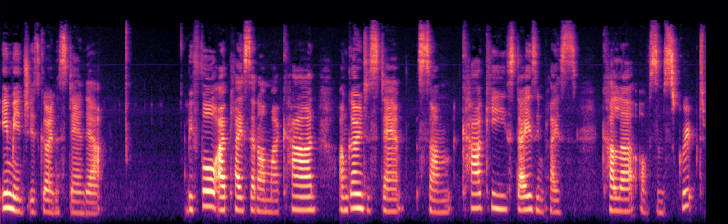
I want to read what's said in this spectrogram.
image is going to stand out. Before I place that on my card, I'm going to stamp some khaki Stayz in Place color of some script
